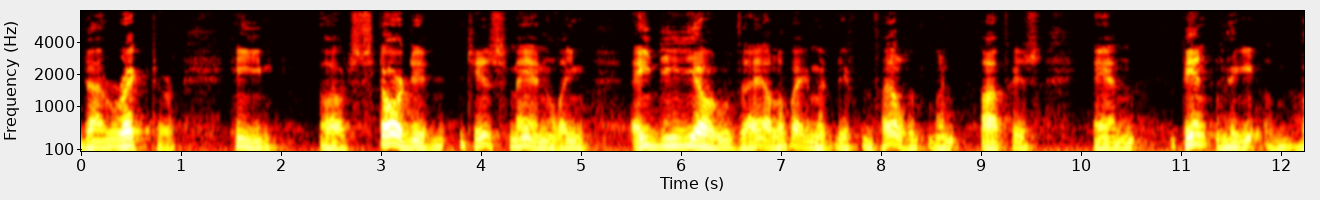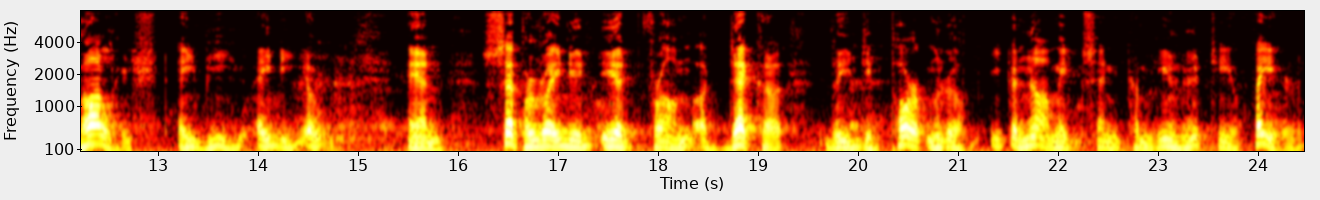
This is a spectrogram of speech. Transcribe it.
director. He uh, started dismantling ADO, the Alabama Development Office, and Bentley abolished AB, ADO and separated it from ADECA, the Department of Economics and Community Affairs,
